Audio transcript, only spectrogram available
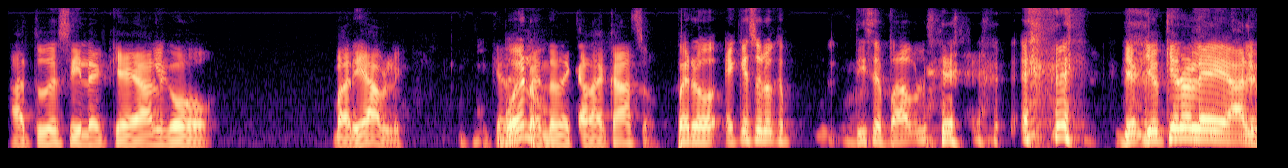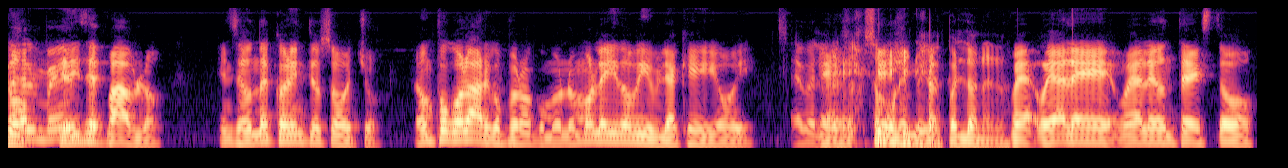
a tú decirle que es algo variable. y que Bueno. depende de cada caso. Pero es que eso es lo que dice Pablo. Yo, yo quiero leer algo que dice Pablo en 2 Corintios 8. Es un poco largo, pero como no hemos leído Biblia aquí hoy, Es verdad, Eh, somos un impío, perdónenos. voy a, voy a leer, voy a leer un texto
